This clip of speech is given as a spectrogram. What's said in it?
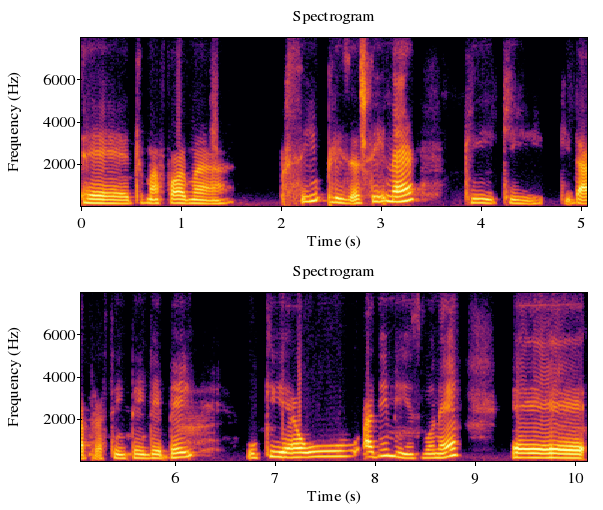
é, de uma forma simples, assim, né? Que, que, que dá para se entender bem o que é o animismo, né? É,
